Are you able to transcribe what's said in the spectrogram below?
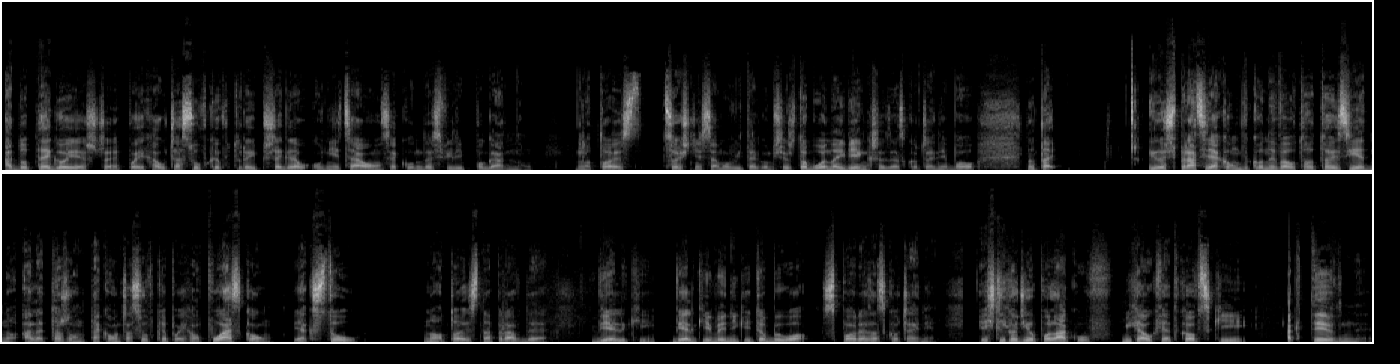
a do tego jeszcze pojechał czasówkę, w której przegrał o niecałą sekundę z Filip Poganną. No to jest coś niesamowitego. Myślę, że to było największe zaskoczenie, bo no ta ilość pracy, jaką wykonywał, to, to jest jedno, ale to, że on taką czasówkę pojechał płaską, jak stół, no to jest naprawdę wielki, wielki wynik i to było spore zaskoczenie. Jeśli chodzi o Polaków, Michał Kwiatkowski aktywny,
